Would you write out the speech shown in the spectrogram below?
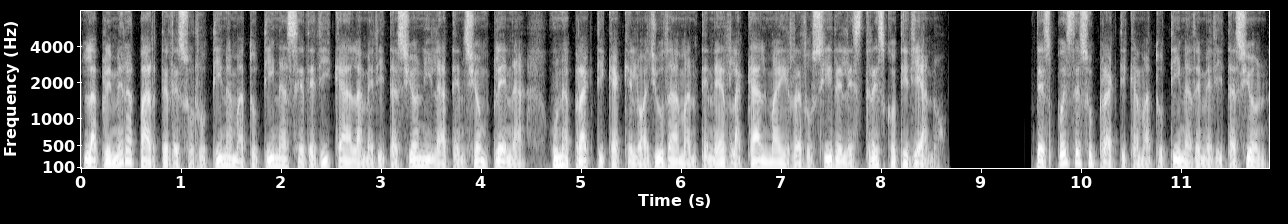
La primera parte de su rutina matutina se dedica a la meditación y la atención plena, una práctica que lo ayuda a mantener la calma y reducir el estrés cotidiano. Después de su práctica matutina de meditación,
